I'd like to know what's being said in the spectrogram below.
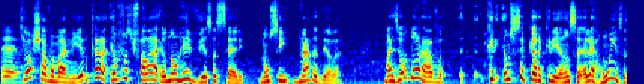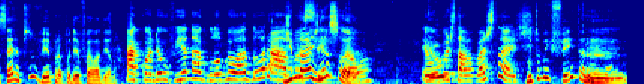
É. que eu achava maneiro. Cara, eu vou te falar, eu não revi essa série. Não sei nada dela. Mas eu adorava. Eu não sei se é porque eu era criança. Ela é ruim, essa série? Eu preciso ver pra poder falar dela. Ah, quando eu via na Globo eu adorava. Demais, assim, né, Sora? Então, eu, Eu- gostava bastante. Muito bem feita, né? Hum,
